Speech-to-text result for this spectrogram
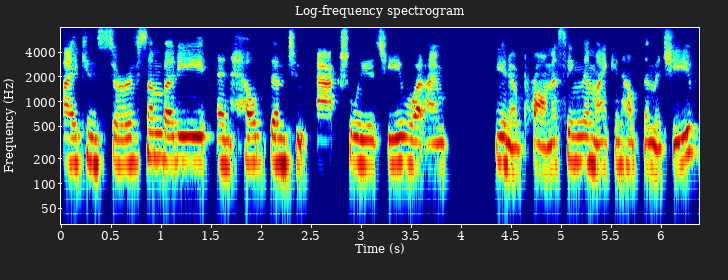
I can serve somebody and help them to actually achieve what I'm, you know, promising them I can help them achieve,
